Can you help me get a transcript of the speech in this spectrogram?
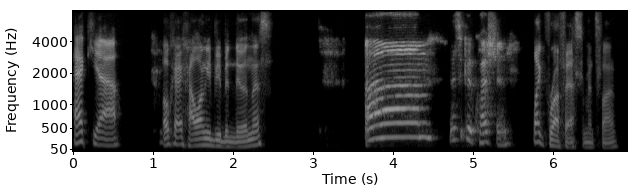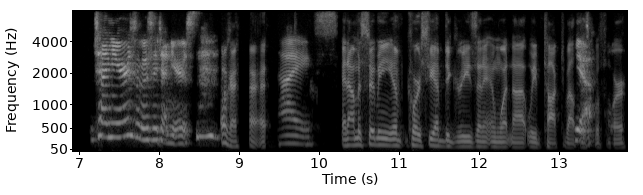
Heck yeah. Okay. How long have you been doing this? Um, that's a good question. Like rough estimates, fine. 10 years? I'm going to say 10 years. Okay. All right. Nice. And I'm assuming, of course, you have degrees in it and whatnot. We've talked about Yeah. this before.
